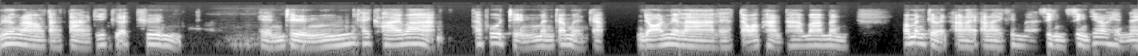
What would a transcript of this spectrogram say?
เรื่องราวต่างๆที่เกิดขึ้น เห็นถึงคล้าย ๆว่าถ้าพูดถึงมันก็เหมือนกับย้อนเวลาเลยแต่ว่าผ่านภาพว่ามันว่ามันเกิดอะไรอะไรขึ้นมา สิ่งสิ่งที่เราเห็นใน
